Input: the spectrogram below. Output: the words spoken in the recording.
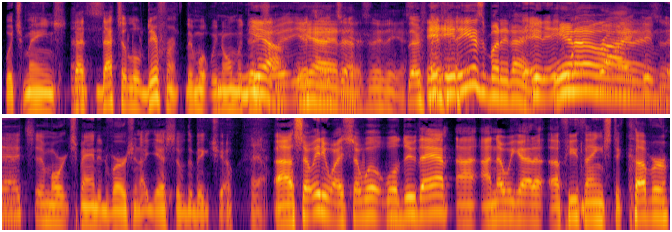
which means that that's a little different than what we normally do. Yeah, so it's, yeah, it's it a- is, it is. It- it is, but it ain't. You know, right? I mean, it's, It- it's a more expanded version, I guess, of the big show. Yeah. Uh, so anyway, so we'll we'll do that. I, I know we got a, a few things to cover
